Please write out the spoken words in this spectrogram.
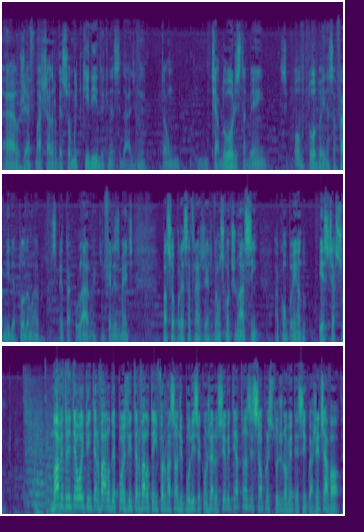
é, o Jeff Machado era uma pessoa muito querida aqui na cidade, né? Então, teadores também, esse povo todo aí, nessa família toda uma, espetacular, né? Que infelizmente passou por essa tragédia. Vamos continuar, sim, acompanhando este assunto. 9h38, intervalo. Depois do intervalo tem informação de polícia com Jairo Silva e tem a transição para o Estúdio 95. A gente já volta.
